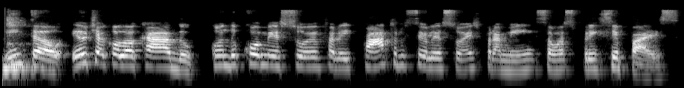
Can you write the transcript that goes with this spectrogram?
Então, eu tinha colocado, quando começou, eu falei quatro seleções para mim são as principais.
